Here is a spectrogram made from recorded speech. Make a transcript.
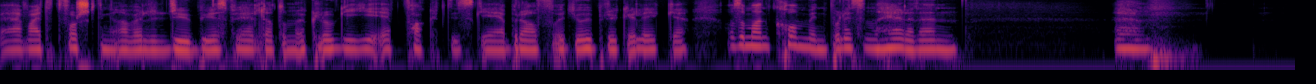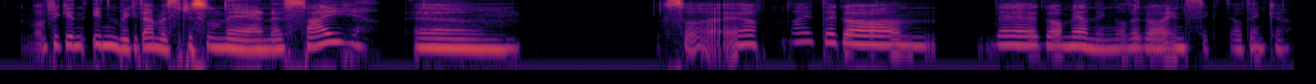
Jeg vet at forskninga er veldig dubious på hele tatt om økologi er, faktisk er bra for jordbruket eller ikke. Altså Man kom inn på liksom hele den Man fikk en innblikk i deres resonnerende seg. Uh, så ja, nei, det ga, det ga mening, og det ga innsikt, ja, tenker jeg.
